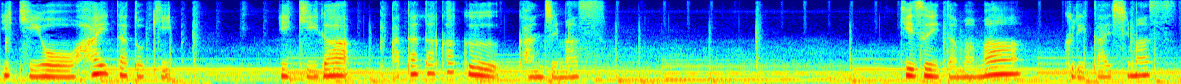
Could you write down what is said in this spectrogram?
息を吐いた時息が温かく感じます。気づいたまま繰り返します。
